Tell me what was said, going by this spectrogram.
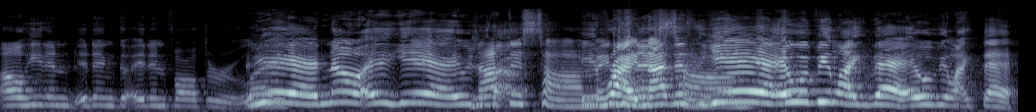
oh, he didn't. It didn't. go- It didn't fall through. Like, yeah, no, it, yeah, it was Not like- this time. Yeah, Maybe right, not this. time. Yeah, it would be like that. It would be like that.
